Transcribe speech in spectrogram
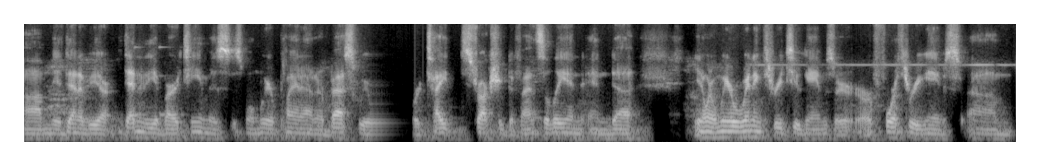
Um, the identity identity of our team is is when we were playing at our best, we were, tight, structured defensively, and and uh, you know when we were winning three two games or, or four three games. Um,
